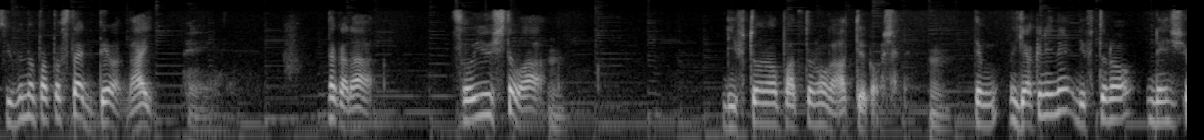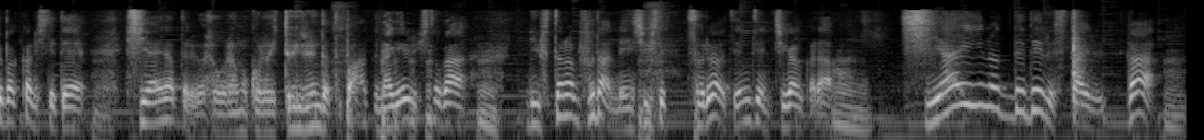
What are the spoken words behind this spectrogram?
自分のパットスタイルではないだからそういう人はうん。リフトのパットの方が合ってるかもしれない。えうん。でも逆にねリフトの練習ばっかりしててうん。試合になったらよし俺はもうこれを一投入れるんだってバーンって投げる人がうん。リフトの普段練習してそれは全然違うから、うん。試合ので出るスタイルがうん。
